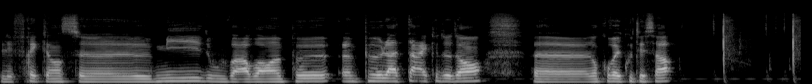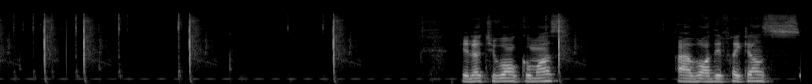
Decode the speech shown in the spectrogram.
les, fréquences euh, mid où on va avoir un peu un peu l'attaque dedans. Euh, donc on va écouter ça. Et là tu vois on commence à avoir des fréquences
